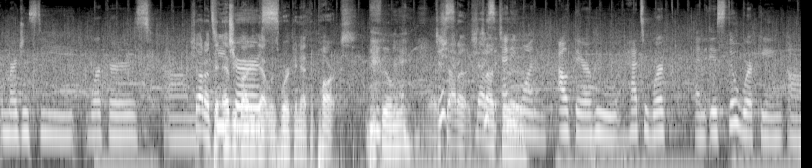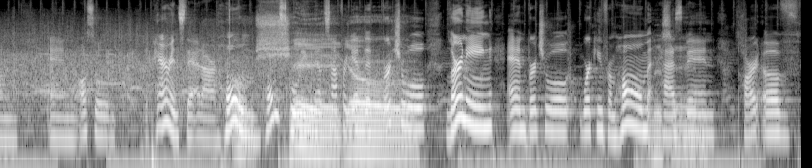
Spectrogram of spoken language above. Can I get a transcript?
emergency workers um, shout out to everybody that was working at the parks. You feel me? Just, shout out, shout out to anyone out there who had to work and is still working, um, and also the parents that are home Oh, homeschooling. Let's not shit, forget that virtual learning and virtual working from home has been part of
